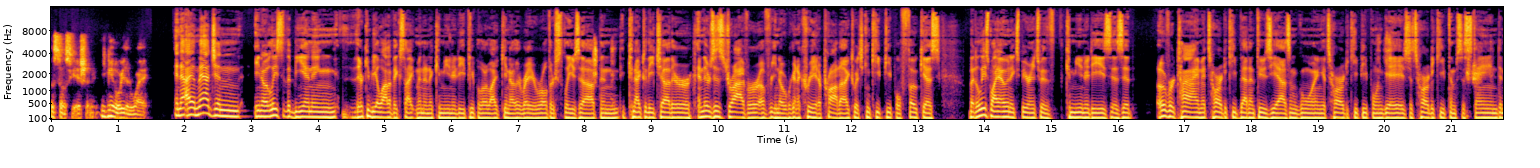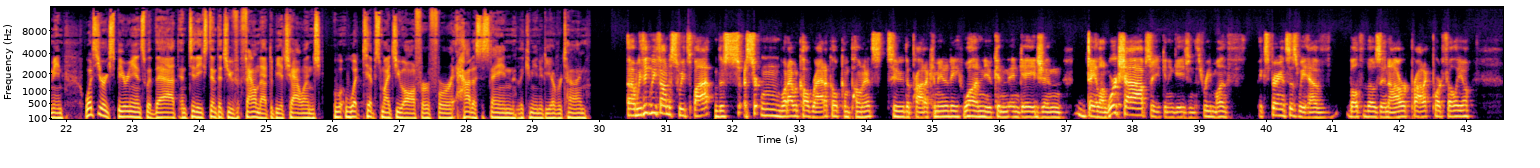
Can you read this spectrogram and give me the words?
association. You can go either way. And I imagine, you know, at least at the beginning, there can be a lot of excitement in a community. People are like, you know, they're ready to roll their sleeves up and connect with each other. And there's this driver of, you know, we're going to create a product which can keep people focused. But at least my own experience with communities is it over time, it's hard to keep that enthusiasm going. It's hard to keep people engaged. It's hard to keep them sustained. I mean, what's your experience with that? And to the extent that you've found that to be a challenge, what tips might you offer for how to sustain the community over time? Uh, we think we found a sweet spot. There's a certain what I would call radical components to the product community. One, you can engage in day long workshops or you can engage in three month experiences. We have both of those in our product portfolio.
